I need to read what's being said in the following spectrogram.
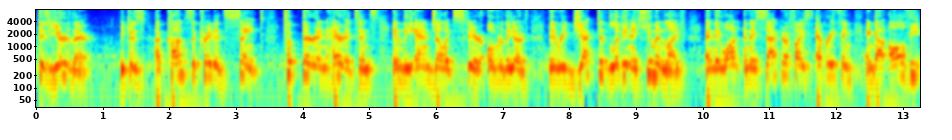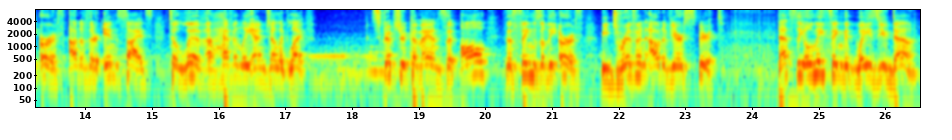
Because you're there. Because a consecrated saint took their inheritance in the angelic sphere over the earth. They rejected living a human life and they want and they sacrificed everything and got all the earth out of their insides to live a heavenly angelic life. Scripture commands that all the things of the earth be driven out of your spirit. That's the only thing that weighs you down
